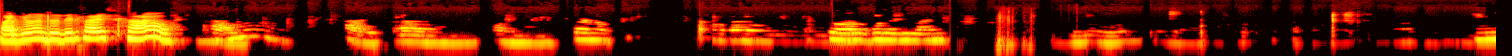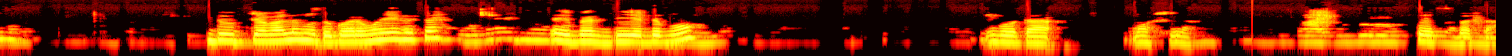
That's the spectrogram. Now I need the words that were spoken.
মাঝে মাঝে দুধের পায়েস খাও? দুধটা ভালো মতো গরম হয়ে গেছে। এবার দিয়ে দেব গোটা মশলা। তেজপাতা।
